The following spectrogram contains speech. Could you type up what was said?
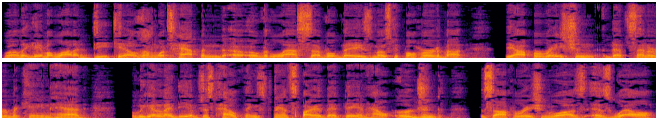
Well, they gave a lot of details on what's happened uh, over the last several days. Most people heard about the operation that Senator McCain had. But we got an idea of just how things transpired that day and how urgent this operation was, as well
